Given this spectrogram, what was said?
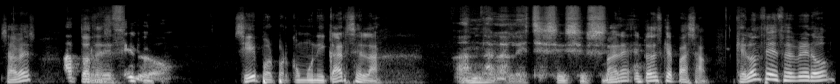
¿Sabes? Ah, por Entonces- decirlo. Sí, por, por comunicársela. Anda la leche, sí, sí, sí. ¿Vale? Entonces, ¿qué pasa? Que el 11 de febrero,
